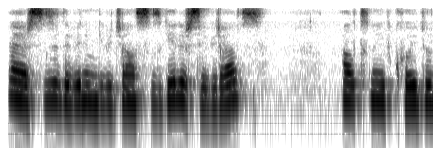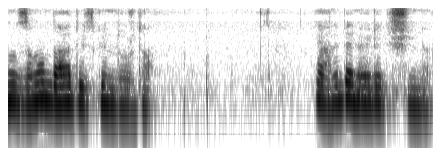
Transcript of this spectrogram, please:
Eğer size de benim gibi cansız gelirse biraz altına ip koyduğunuz zaman daha düzgün durdu. Yani ben öyle düşündüm.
